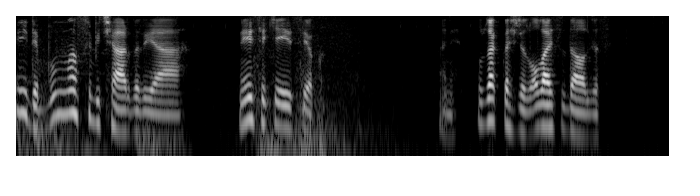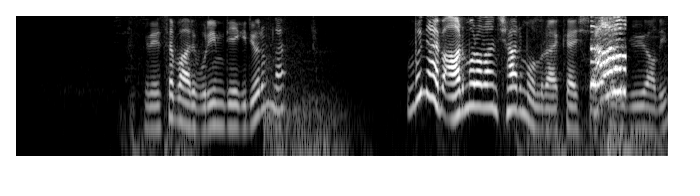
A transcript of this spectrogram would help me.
İyi de bu nasıl bir çardır ya? Neyse ki Ace yok. Hani uzaklaşacağız. Olaysız dağılacağız. Grace'e bari vurayım diye gidiyorum da. Bu ne abi? Armor alan çar mı olur arkadaşlar? Büyüyü alayım.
